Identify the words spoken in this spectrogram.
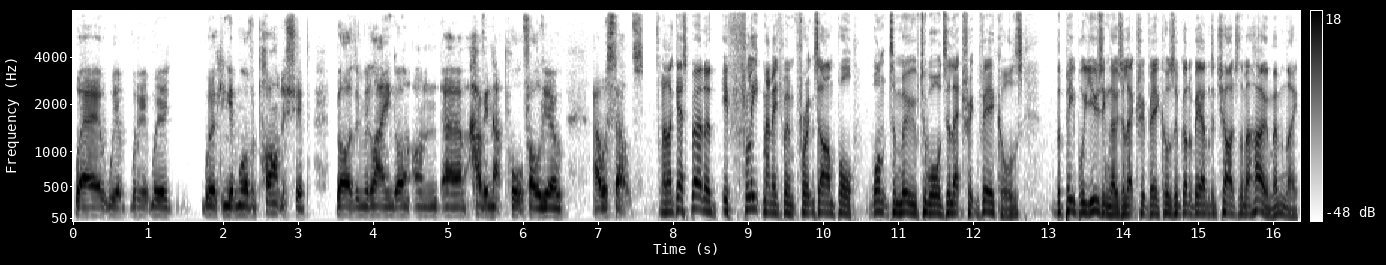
where we're, we're, we're working in more of a partnership rather than relying on, on um, having that portfolio ourselves. And I guess, Bernard, if fleet management, for example, want to move towards electric vehicles, the people using those electric vehicles have got to be able to charge them at home, haven't they?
